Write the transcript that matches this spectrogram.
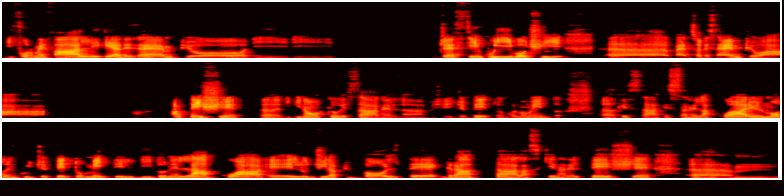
di, forme falliche, ad esempio, di, gesti equivoci, penso ad esempio a, al pesce eh, di Pinocchio che sta nel pesce di Geppetto in quel momento, eh, che, sta, che, sta, nell'acquario, il modo in cui Geppetto mette il dito nell'acqua e, e lo gira più volte, gratta la schiena del pesce, ehm,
